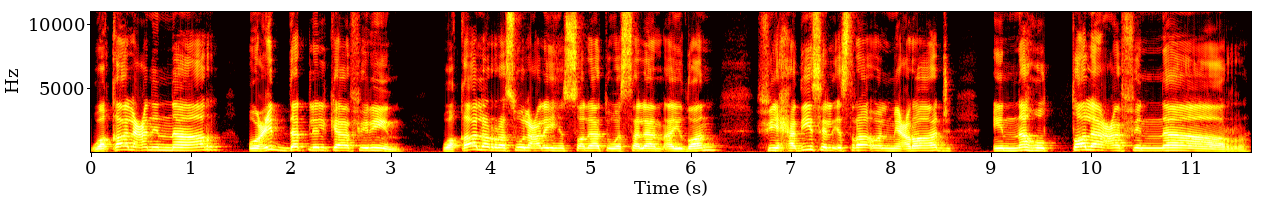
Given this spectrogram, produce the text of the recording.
وقال عن النار أعدت للكافرين. وقال الرسول عليه الصلاة والسلام أيضا في حديث الإسراء والمعراج إنه اطلع في النار.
